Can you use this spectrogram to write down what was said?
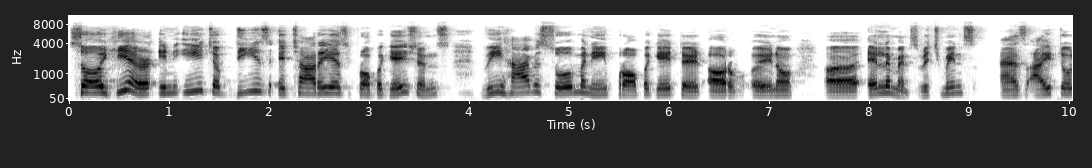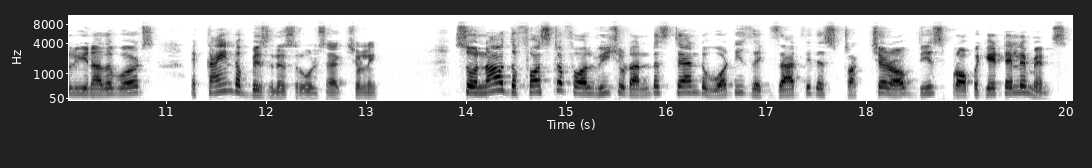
So here in each of these HRIS propagations, we have so many propagated or you know uh, elements, which means, as I told you in other words, a kind of business rules actually. So now the first of all we should understand what is exactly the structure of these propagate elements.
